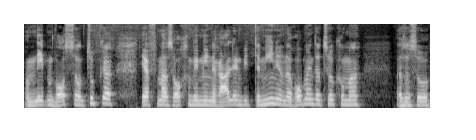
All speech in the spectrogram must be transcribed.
Und neben Wasser und Zucker dürfen auch Sachen wie Mineralien, Vitamine und Aromen dazukommen. Also so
